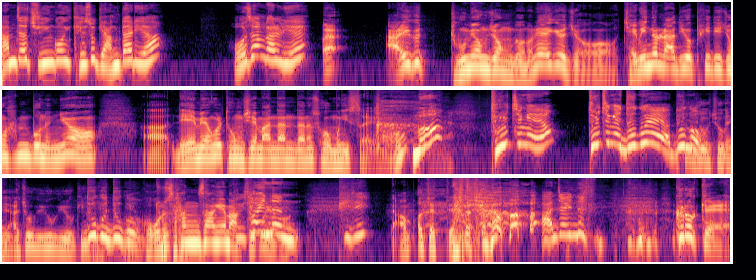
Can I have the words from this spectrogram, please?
남자 주인공이 계속 양다리야 어장관리해 아, 아이 그두명 정도는 애교죠. 재밌는 라디오 PD 중 한 분은요. 아, 네 명을 동시에 만난다는 소문이 있어요. 뭐? 둘 중에요? 둘 중에 누구예요? 누구? 저기, 네, 아, 저기 여기 여기. 누구, 누구? 그거는 상상에 저기 서 맡기고요. 있는 PD? 아, 어쨌든 앉아 있는 그렇게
